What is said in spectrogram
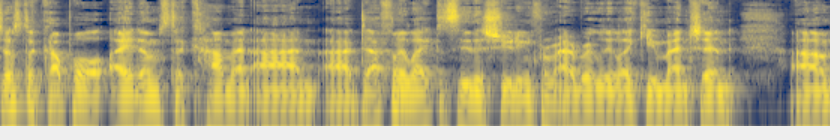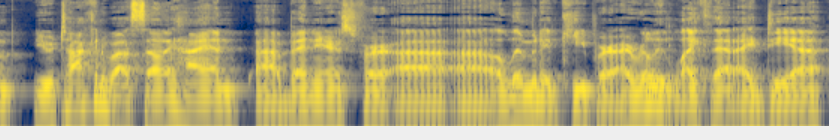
just a couple items to comment on. Uh, definitely like to see the shooting from Eberle, like you mentioned. Um, you were talking about selling high end uh, Beniers for uh, uh, a limited keeper. I really like that idea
